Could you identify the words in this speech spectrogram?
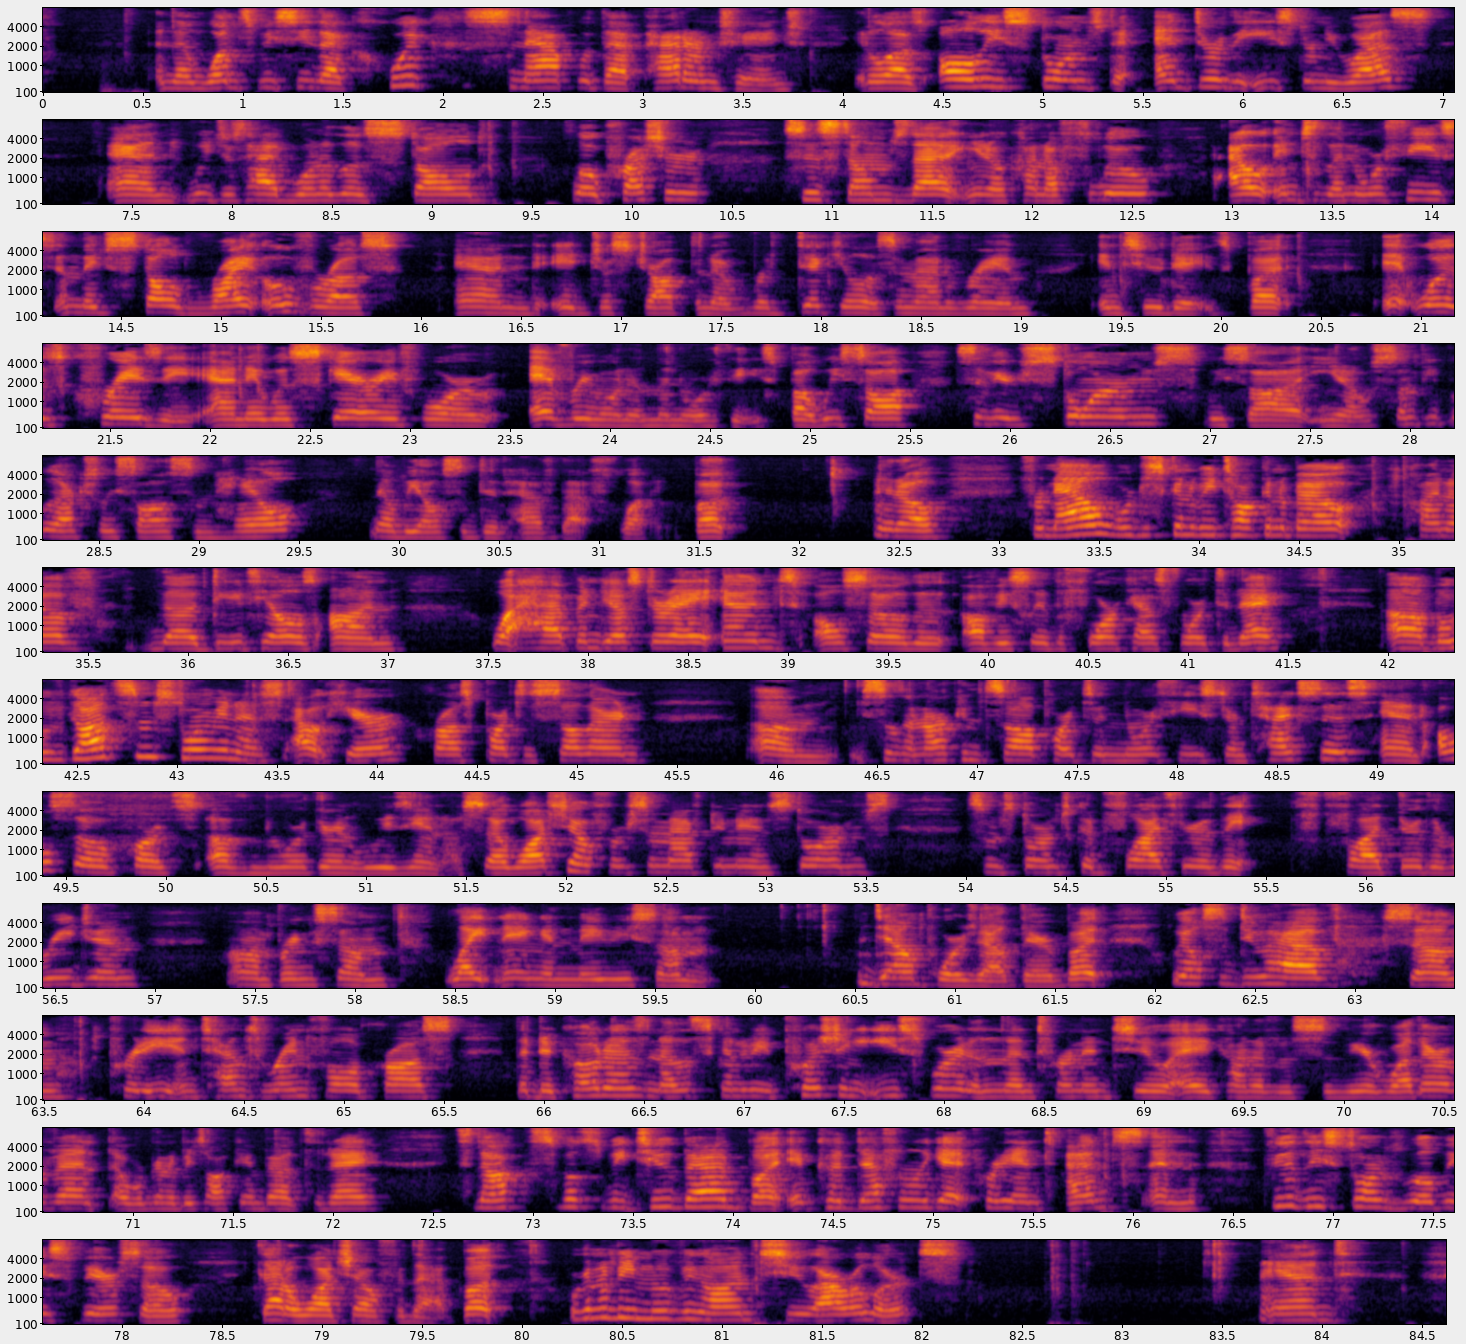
And then once we see that quick snap with that pattern change, it allows all these storms to enter the eastern U.S. And we just had one of those stalled low pressure systems that you know kind of flew out into the northeast and they stalled right over us and it just dropped in a ridiculous amount of rain in two days. But it was crazy and it was scary for everyone in the northeast. But we saw severe storms. We saw you know some people actually saw some hail. Then we also did have that flooding. But you know for now we're just going to be talking about kind of the details on what happened yesterday and also the obviously the forecast for today. Um, but we've got some storminess out here across parts of southern um, southern Arkansas, parts of northeastern Texas, and also parts of northern Louisiana. So watch out for some afternoon storms. Some storms could fly through the fly through the region, um, bring some lightning and maybe some downpours out there. But we also do have some pretty intense rainfall across the Dakotas. Now, this is going to be pushing eastward and then turn into a kind of a severe weather event that we're going to be talking about today. It's not supposed to be too bad, but it could definitely get pretty intense, and a few of these storms will be severe, so gotta watch out for that. But we're going to be moving on to our alerts. And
